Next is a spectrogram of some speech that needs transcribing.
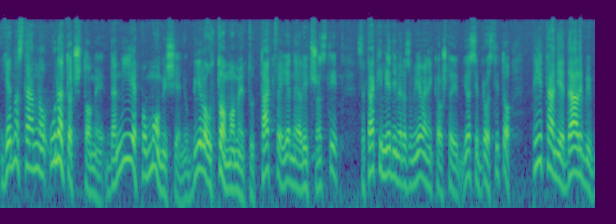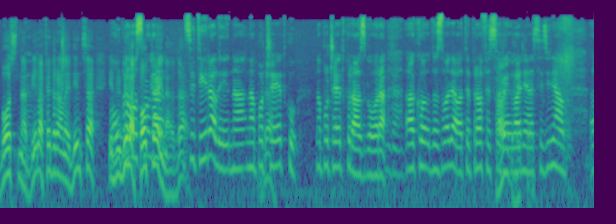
jednostavno unatoč tome da nije po mom mišljenju bilo u tom momentu takve jedne ličnosti sa takvim jednim razumijevanjem kao što je Josip Broz Tito, pitanje je da li bi Bosna bila federalna jedinca ili bi bila pokrajina. Upravo smo ga citirali na, na početku. Da na početku razgovora. Ako dozvoljavate, profesore Vanja, ja se izvinjavam, uh,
